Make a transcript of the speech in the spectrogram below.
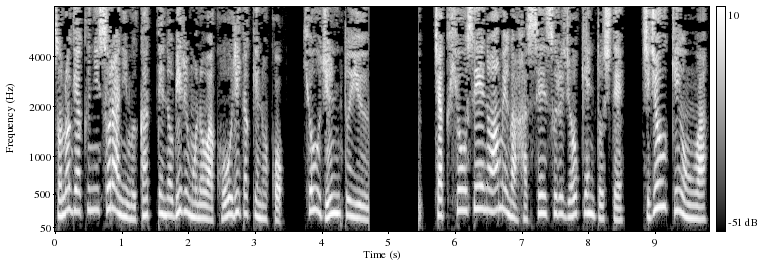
その逆に空に向かって伸びるものは氷だけの子、標準という。着氷性の雨が発生する条件として、地上気温は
